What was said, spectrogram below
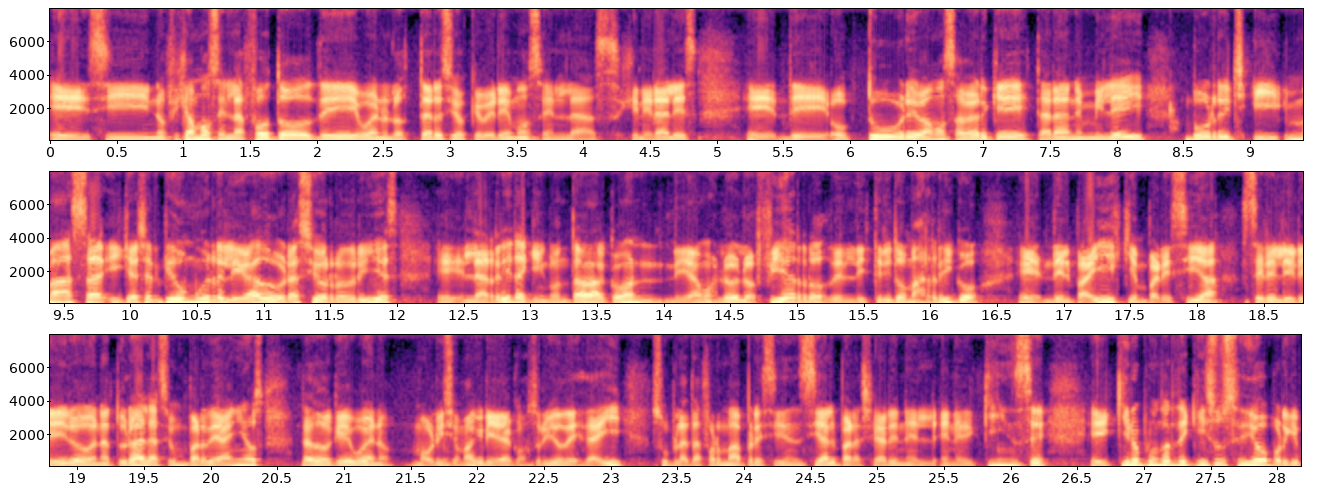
Eh, si nos fijamos en la foto de bueno, los tercios que veremos en las generales eh, de octubre, vamos a ver que estarán en Milei, Burrich y Massa, y que ayer quedó muy relegado Horacio Rodríguez Larreta, quien contaba con, digámoslo, los fierros del distrito más rico del país, quien parecía ser el heredero natural hace un par de años, dado que, bueno, Mauricio Macri había construido desde ahí su plataforma presidencial para llegar en el, en el 15. quiero preguntarte qué sucedió, porque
